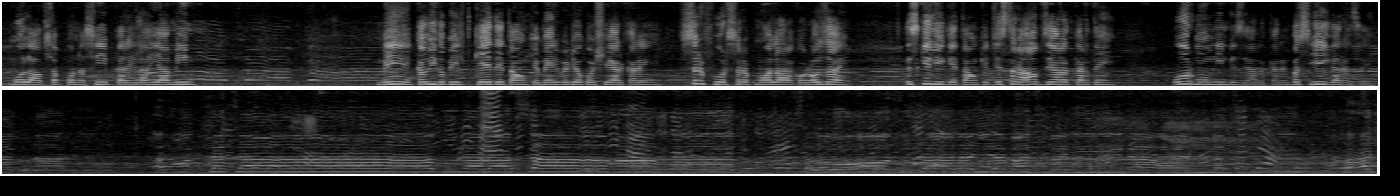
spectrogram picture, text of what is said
मौला, आप सबको नसीब करे लाही आमीन। मैं कभी कभी कह देता हूँ कि मेरी वीडियो को शेयर करें। सिर्फ़ और सिर्फ़ मौला को रोज़ा है। इसके लिए कहता हूँ कि जिस तरह आप ज़्यारत करते हैं, और ममिन भी ज़्यारत करें। बस यही गरज है।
